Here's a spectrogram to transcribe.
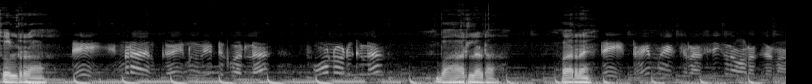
சொல்கிறா டேய் எங்கடா இருக்க? இன்னும் வீட்டுக்கு வரல. ஃபோன் எடுக்கல. வரலடா. வர்றேன் டேய் டைம் ஆயிடுச்சுடா. சீக்கிரம் வாடா ஜனா.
